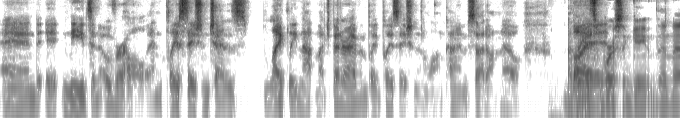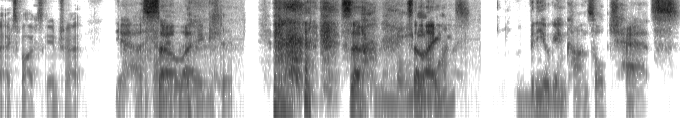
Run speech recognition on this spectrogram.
and it needs an overhaul. And PlayStation Chat is likely not much better. I haven't played PlayStation in a long time, so I don't know. I but, think it's worse in game than uh, Xbox Game Chat. Yeah, so like, so maybe so like, once. video game console chats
